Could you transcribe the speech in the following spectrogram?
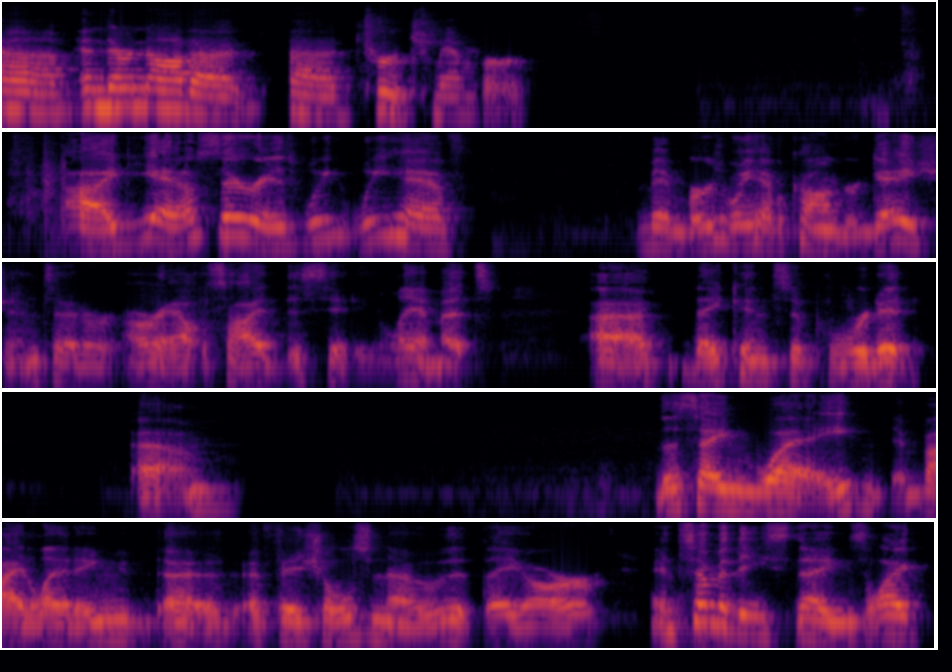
Um, and they're not a, a church member. Uh, yes, there is. We, we have members, we have congregations that are, are outside the city limits. Uh, they can support it, um, the same way by letting, uh, officials know that they are, and some of these things, like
